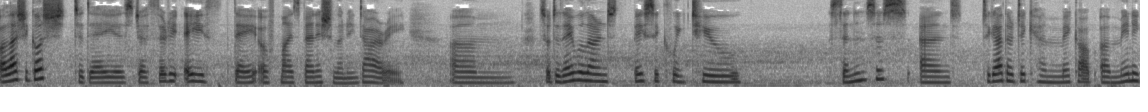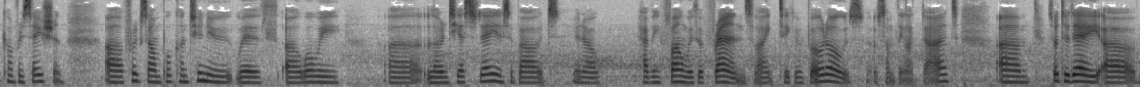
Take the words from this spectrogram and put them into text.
Hola chicos, today is the 38th day of my Spanish learning diary. Um, so today we learned basically two sentences and together they can make up a mini conversation. Uh, for example, continue with uh, what we uh, learned yesterday is about, you know, having fun with your friends, like taking photos or something like that. Um, so today, uh,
